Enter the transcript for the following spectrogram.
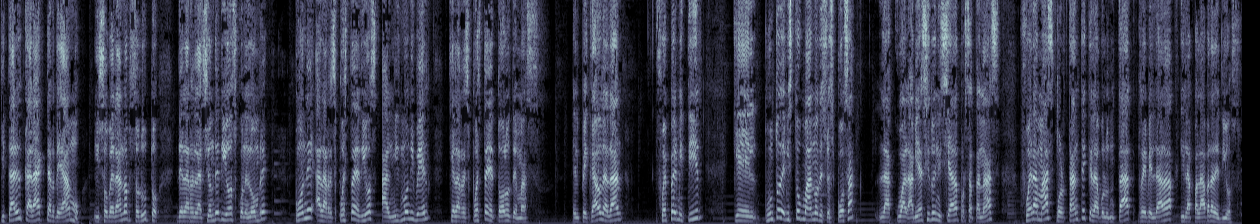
Quitar el carácter de amo y soberano absoluto de la relación de Dios con el hombre pone a la respuesta de Dios al mismo nivel que la respuesta de todos los demás. El pecado de Adán fue permitir que el punto de vista humano de su esposa, la cual había sido iniciada por Satanás, fuera más importante que la voluntad revelada y la palabra de Dios.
